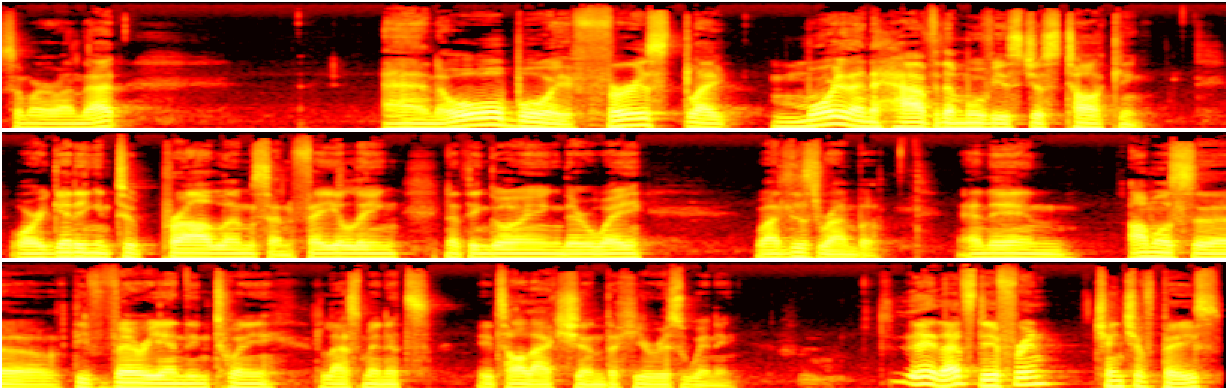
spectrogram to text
somewhere around that. And oh boy, first like more than half the movie is just talking or getting into problems and failing, nothing going their way. Well, at least Rambo. And then almost uh, the very end in 20 last minutes, it's all action, the hero is winning. Yeah, that's different. Change of pace.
